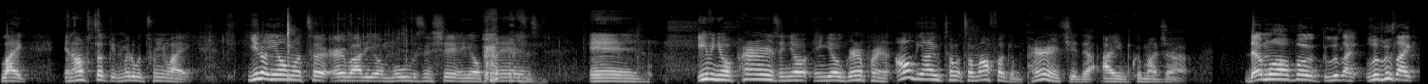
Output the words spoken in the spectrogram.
Like, and I'm stuck in the middle between like, you know, you don't want to tell everybody your moves and shit and your plans, and even your parents and your and your grandparents. I don't think I even told, told my fucking parents shit that I even quit my job. That motherfucker look like looks like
